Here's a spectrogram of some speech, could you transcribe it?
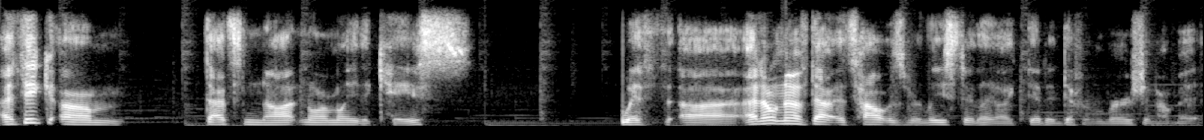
I think um, that's not normally the case. With uh, I don't know if that is how it was released or they like did a different version of it.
